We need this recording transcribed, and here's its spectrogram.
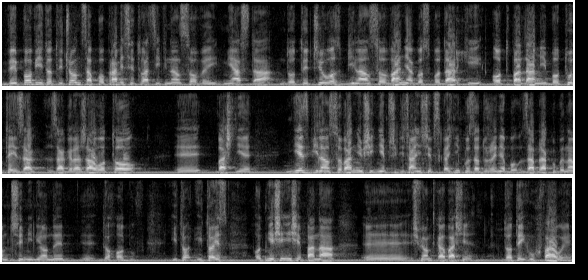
Wypowiedź dotycząca poprawy sytuacji finansowej miasta dotyczyło zbilansowania gospodarki odpadami, bo tutaj za, zagrażało to y, właśnie niezbilansowaniem się, nieprzyliczaniem się wskaźniku zadłużenia, bo zabrakłoby nam 3 miliony y, dochodów. I to, I to jest odniesienie się pana y, Świątka właśnie do tej uchwały.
